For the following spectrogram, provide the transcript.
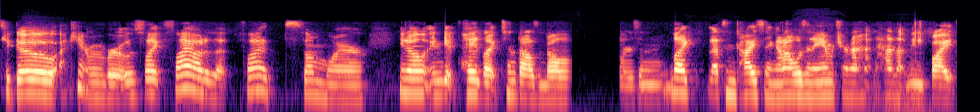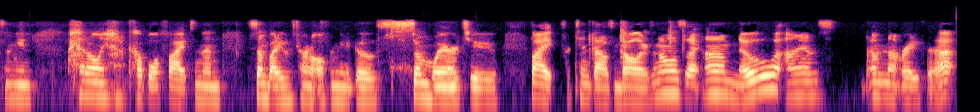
to go. I can't remember. It was like fly out of that, fly somewhere, you know, and get paid like ten thousand dollars, and like that's enticing. And I was an amateur, and I hadn't had that many fights. I mean, I had only had a couple of fights, and then somebody was trying to offer me to go somewhere to fight for ten thousand dollars, and I was like, um, no, I am. I'm not ready for that,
